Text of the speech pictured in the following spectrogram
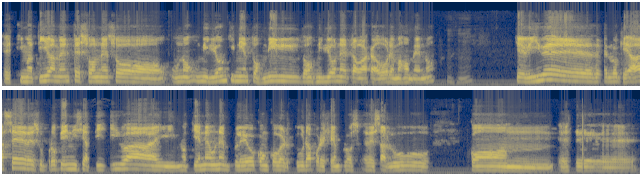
Estimativamente son esos unos un millón quinientos mil, dos millones de trabajadores más o menos, que vive de lo que hace de su propia iniciativa y no tiene un empleo con cobertura, por ejemplo, de salud, con este,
